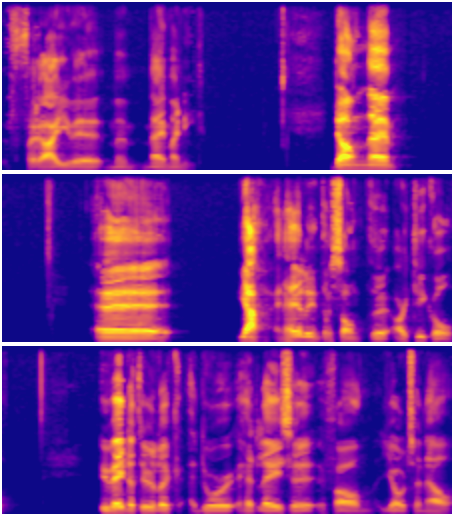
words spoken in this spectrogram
verraai je me, mij maar niet. Dan, uh, uh, ja, een heel interessant artikel. U weet natuurlijk door het lezen van Joods NL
